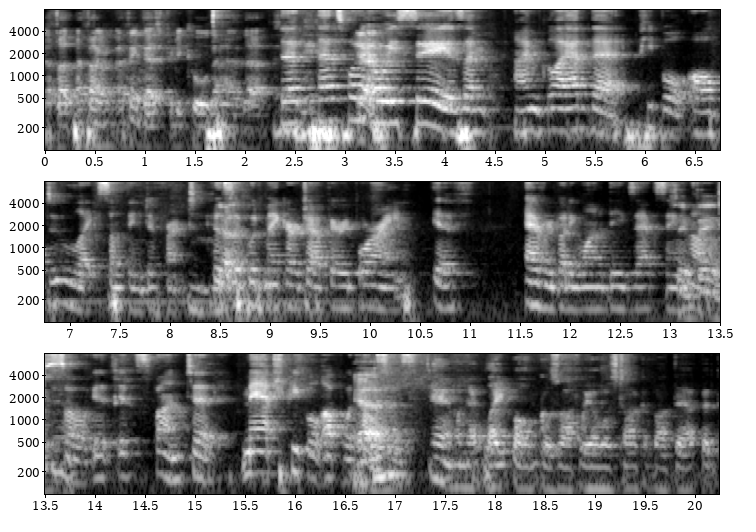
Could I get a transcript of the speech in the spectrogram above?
I thought I thought I think that's pretty cool to have that. That, that's what I always say is I'm I'm glad that people all do like something different because Yeah. it would make our job very boring if everybody wanted the exact same, Same house. thing. So it, it's fun to match people up with Yeah. houses. Yeah, and when that light bulb goes off, we always talk about that. But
